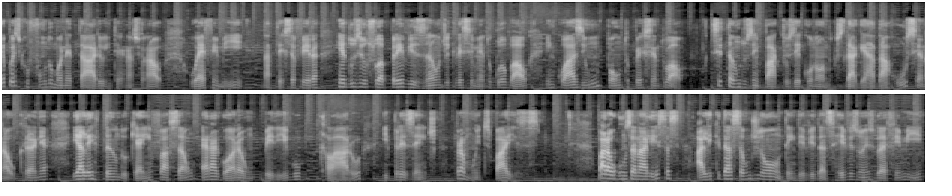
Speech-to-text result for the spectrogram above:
depois que o Fundo Monetário Internacional, o FMI, na terça-feira, reduziu sua previsão de crescimento global em quase um ponto percentual citando os impactos econômicos da guerra da Rússia na Ucrânia e alertando que a inflação era agora um perigo claro e presente para muitos países. Para alguns analistas, a liquidação de ontem, devido às revisões do FMI,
